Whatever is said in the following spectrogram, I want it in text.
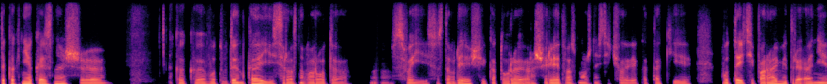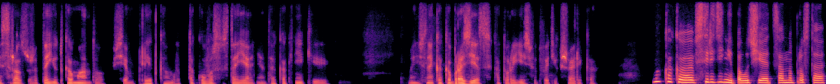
так как некое, знаешь, э, как э, вот в ДНК есть разного рода свои составляющие, которые расширяют возможности человека. Так и вот эти параметры, они сразу же дают команду всем клеткам вот такого состояния, да, как некий, ну, не знаю, как образец, который есть вот в этих шариках. Ну, как э, в середине получается, оно просто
